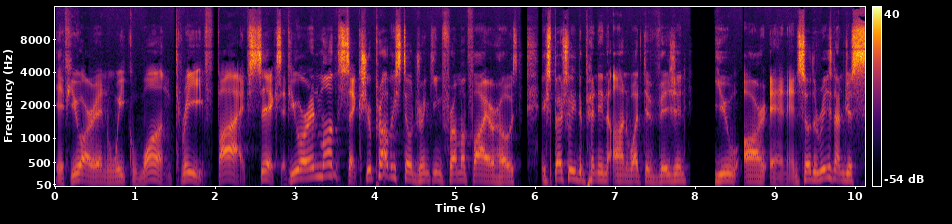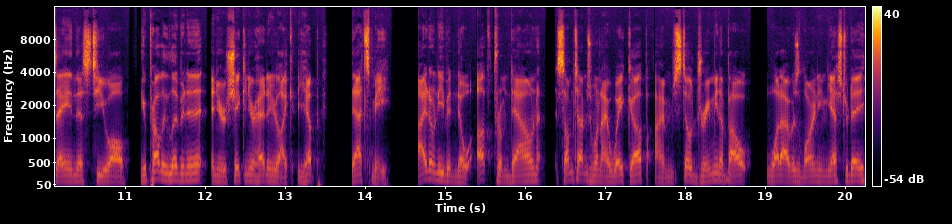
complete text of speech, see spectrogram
If you are in week one, three, five, six, if you are in month six, you're probably still drinking from a fire hose, especially depending on what division you are in. And so the reason I'm just saying this to you all, you're probably living in it and you're shaking your head and you're like, yep, that's me. I don't even know up from down. Sometimes when I wake up, I'm still dreaming about what I was learning yesterday.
